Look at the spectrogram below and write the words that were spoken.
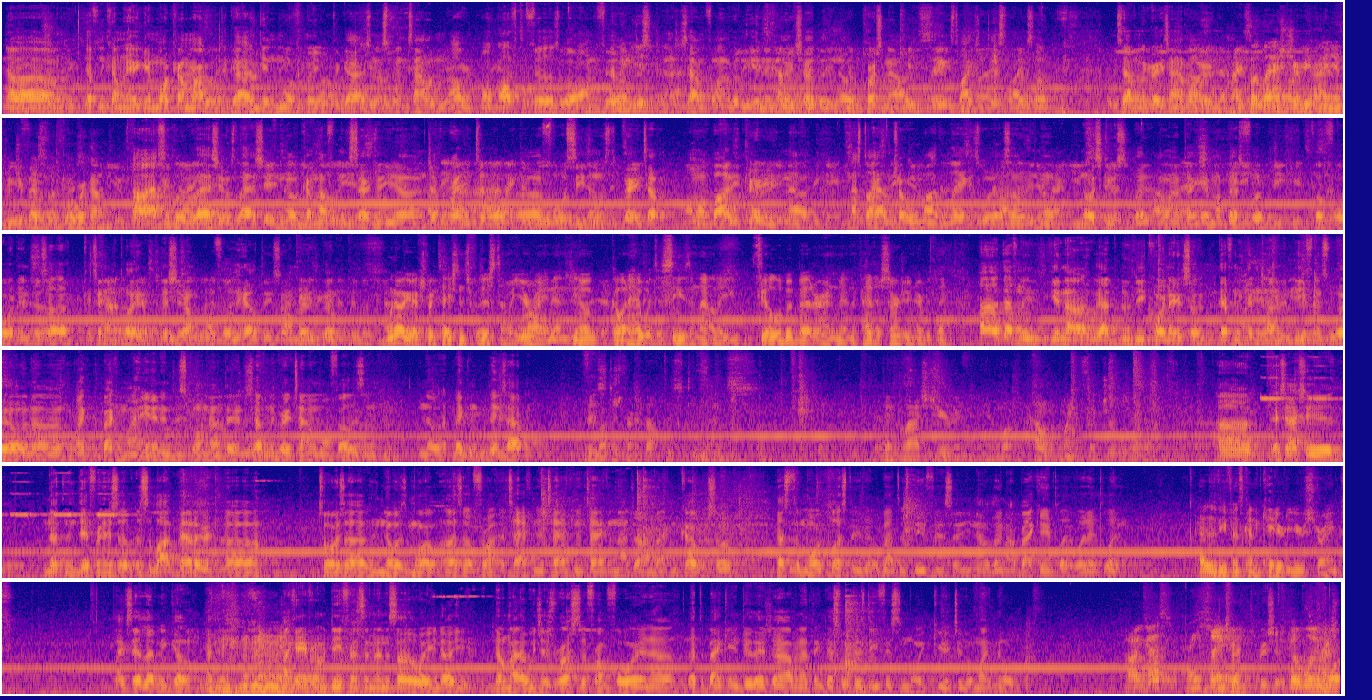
No, um, definitely coming here, getting more camaraderie with the guys, getting more familiar with the guys. You know, spending time with them off, off the field as well, on the field, and just, and just having fun, really getting to know each other. You know, personalities, things, likes and dislikes. So, just having a great time out here. You put last year behind you and put your best foot forward now. Oh, absolutely. Last year was last year. You know, coming off of knee surgery uh, and jumping right into the uh, full season was very tough on my body. Period. And, uh, and I started having trouble with my other leg as well. So you know, no excuses. But I went up there, gave my best foot, foot forward, and just uh, continue to play. This year I'm, I'm fully healthy, so I'm ready to go. What are your expectations for this time of year, Ray? And you know, going ahead with the season now that you feel a little bit better and, and have had the surgery and everything. Uh, definitely getting. out. we got a new D coordinator, so definitely getting to learn the defense well and uh, like at the back of my hand, and just going out there and just having a great time with my fellas and you know making things happen. What is different about this defense than last year and, and what, how it might affect your role? Uh, it's actually nothing different. It's a, it's a lot better. Uh, towards uh, you know, it's more us up front attacking, attacking, attacking, not dropping back in cover. So that's the more plus thing that, about this defense, and you know, letting our back end play the way they play. How does the defense kind of cater to your strengths? Like I said, let me go. Let me. I came from a defense in Minnesota where you know, you, no matter we just rush the front four and uh, let the back end do their job, and I think that's what this defense is more geared to with Mike Miller. All right, guys. Great. Thank you. Ray. Appreciate it. Got one more.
